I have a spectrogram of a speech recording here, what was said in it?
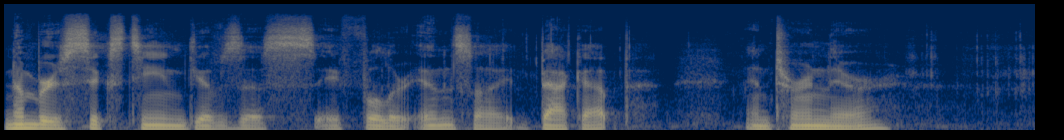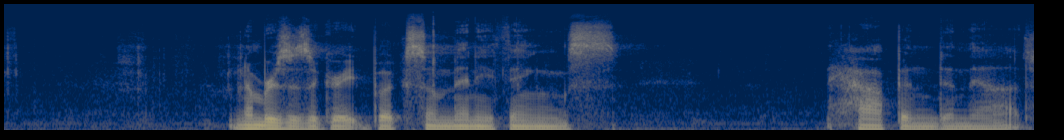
Numbers 16 gives us a fuller insight. Back up and turn there. Numbers is a great book. So many things happened in that.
